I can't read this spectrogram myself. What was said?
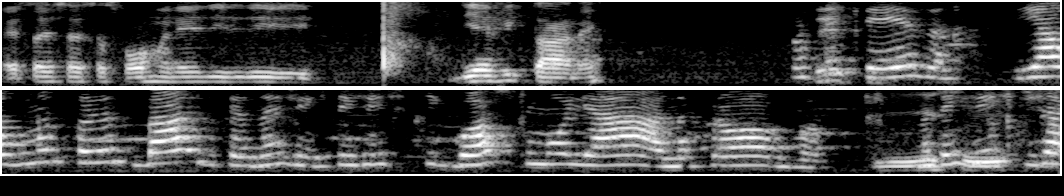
essas, essas formas né, de, de, de evitar, né? Com certeza. E algumas coisas básicas, né, gente? Tem gente que gosta de se molhar na prova, isso, mas tem gente que já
